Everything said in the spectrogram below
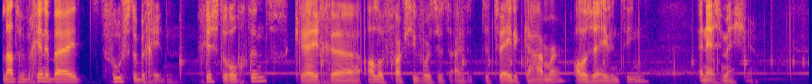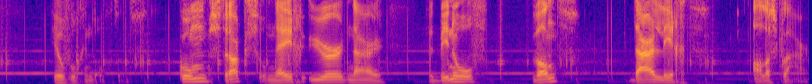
Laten we beginnen bij het vroegste begin. Gisterochtend kregen alle fractievoorzitters uit de Tweede Kamer, alle 17, een sms'je. Heel vroeg in de ochtend. Kom straks om 9 uur naar het Binnenhof, want daar ligt alles klaar.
